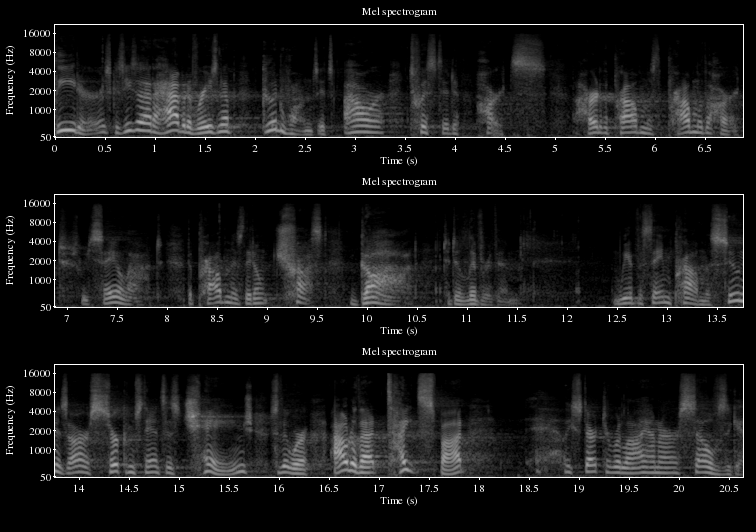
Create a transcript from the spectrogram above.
leaders, because he's had a habit of raising up good ones. It's our twisted hearts. The heart of the problem is the problem of the heart, we say a lot. The problem is they don't trust God to deliver them. We have the same problem. As soon as our circumstances change so that we're out of that tight spot, we start to rely on ourselves again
